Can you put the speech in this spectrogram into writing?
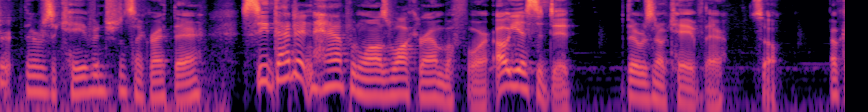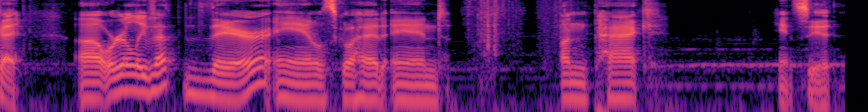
there, there was a cave entrance like right there. See, that didn't happen while I was walking around before. Oh yes, it did. There was no cave there. So okay, uh, we're gonna leave that there, and let's go ahead and unpack. Can't see it.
